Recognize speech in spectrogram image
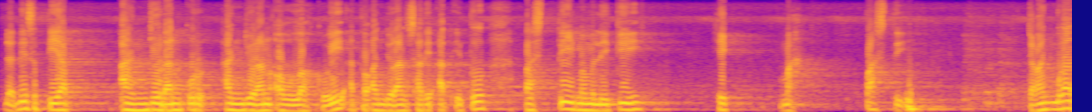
Jadi setiap anjuran anjuran Allah kui atau anjuran syariat itu pasti memiliki hikmah, pasti. Jangan bukan,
